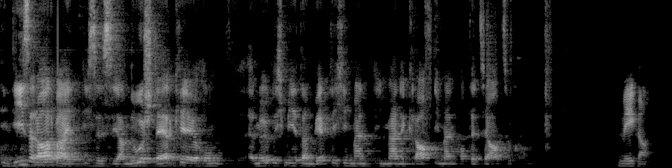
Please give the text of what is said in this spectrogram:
in dieser Arbeit ist es ja nur Stärke und ermöglicht mir dann wirklich in, mein, in meine Kraft, in mein Potenzial zu kommen. Mega.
